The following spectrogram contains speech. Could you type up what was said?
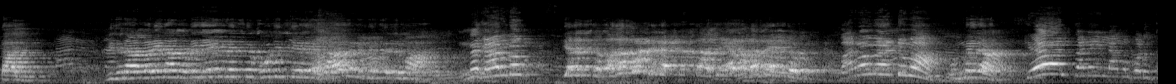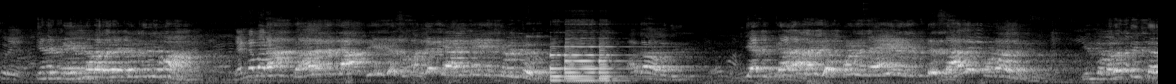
தாய் இது நாள் வரை நான் உடையே நினைத்து பூஜித்தேனே? காரணம் என்ன தெரியுமா? என்ன காரணம்? எனக்கு வர வேண்டும்? வர வேண்டுமா? உண்மைதான். கேள் தடை இல்லாமல் கொடுக்கிறேன். எனக்கு என்ன வர வேண்டும் தெரியுமா? என்ன வர? அதாவது என் கணவர் எப்பொழுதே விட்டு சாகக்கூடாது. இந்த வரத்தை தர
